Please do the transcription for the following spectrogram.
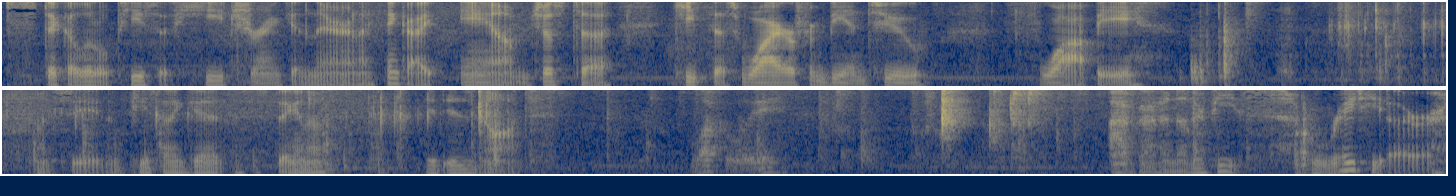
stick a little piece of heat shrink in there, and I think I am, just to keep this wire from being too floppy. Let's see, the piece I get, is this big enough? It is not. Luckily, I've got another piece right here.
